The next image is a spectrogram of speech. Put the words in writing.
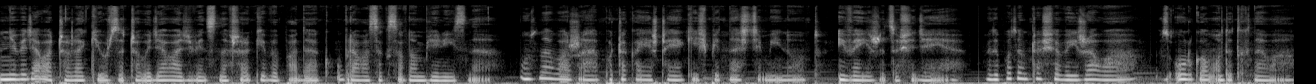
Nie wiedziała, czy leki już zaczęły działać, więc na wszelki wypadek ubrała seksowną bieliznę. Uznała, że poczeka jeszcze jakieś 15 minut i wyjrzy, co się dzieje. Gdy po tym czasie wyjrzała, z ulgą odetchnęła.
